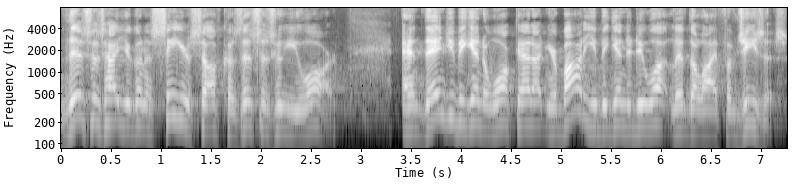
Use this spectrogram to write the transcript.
This is how you're going to see yourself because this is who you are. And then you begin to walk that out in your body. You begin to do what? Live the life of Jesus.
